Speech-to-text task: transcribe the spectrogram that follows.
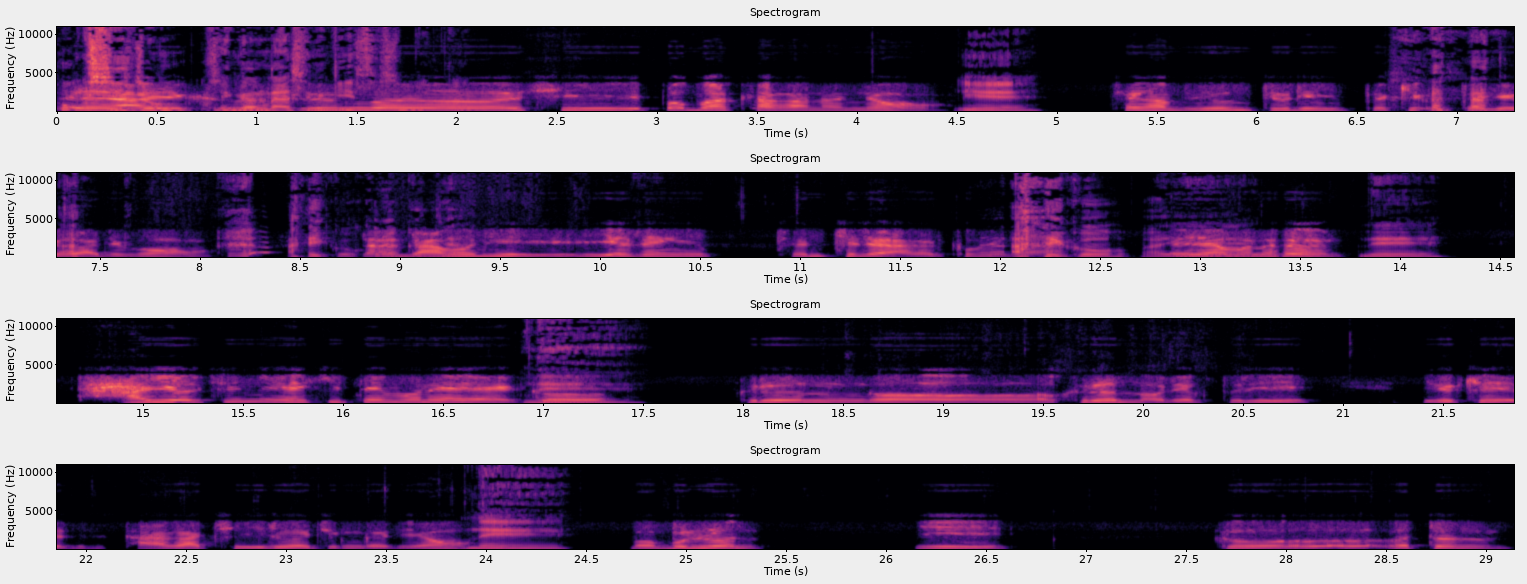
혹시 예, 좀 아니, 그건- 생각나시는 게 있으십니까? 그것이 뽑았다가는요. 예. 제가 미운 둘이 베겨가지고 아이고 나. 나머지 여생이 편치를 않을 겁니다. 아이고. 아, 예. 왜냐하면은 네. 다 열심히 했기 때문에 그 네. 그런 거 그런 노력들이 이렇게 다 같이 이루어진 거지요. 네. 뭐 물론 이 그 어떤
